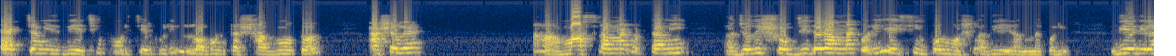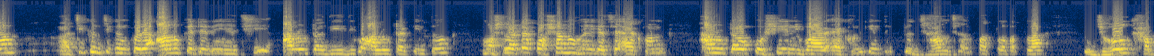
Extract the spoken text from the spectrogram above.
এক চামচ দিয়েছি মরিচের গুঁড়ি, লবণটা স্বাদ মতন আসলে মাছ রান্না করতে আমি যদি সবজি দিয়ে রান্না করি, এই সিম্পল মশলা দিয়েই রান্না করি। দিয়ে দিলাম চিকন চিকন করে আলু কেটে নিয়েছি। আলুটা দিয়ে দিব। আলুটা কিন্তু মশলাটা কষানো হয়ে গেছে। এখন আলুটাও কষিয়ে নিব। আর এখন কিন্তু একটু ঝাল ঝাল, পাতলা পাতলা ঝোল খাব।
